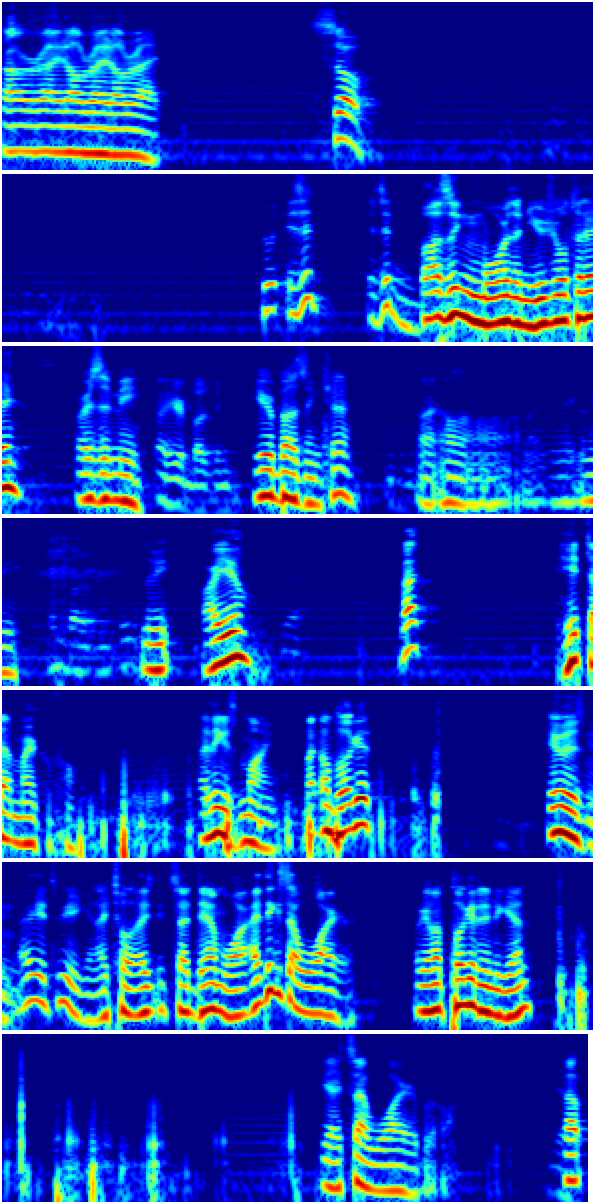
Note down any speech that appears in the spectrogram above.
All right, all right, all right. So, dude, is it is it buzzing more than usual today, or is it me? I hear buzzing. You're buzzing, Che. All right, hold on, hold on. Let me, let me, let me. Are you? Yeah. But hit that microphone. I think it's mine. But unplug it. It was me. Hmm. Hey, It's me again. I told. It's that damn wire. I think it's that wire. Okay, I'm gonna plug it in again. Yeah, it's that wire, bro. Uh,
